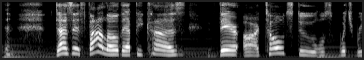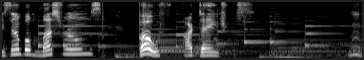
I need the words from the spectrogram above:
Does it follow that because there are toadstools which resemble mushrooms, both are dangerous? Hmm.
